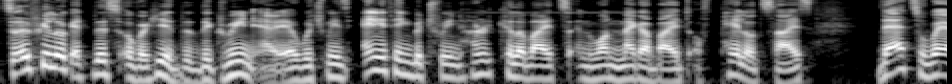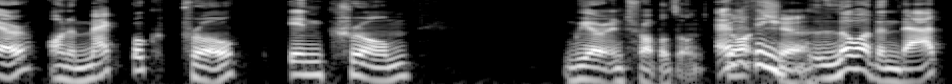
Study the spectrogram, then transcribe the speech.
So if we look at this over here, the, the green area, which means anything between 100 kilobytes and 1 megabyte of payload size, that's where on a MacBook Pro in Chrome, we are in trouble zone. Everything Gotcha. lower than that,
